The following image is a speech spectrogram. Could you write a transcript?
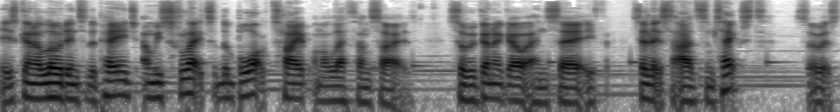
It's going to load into the page and we select the block type on the left hand side. So we're going to go and say if say let's add some text. So it's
